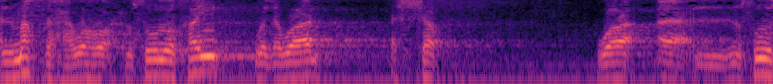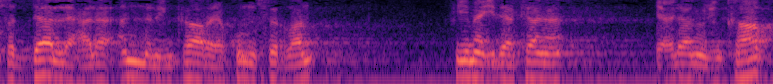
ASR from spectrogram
المصلحة وهو حصول الخير وزوال الشر. والنصوص الدالة على أن الإنكار يكون سرا فيما إذا كان إعلان الإنكار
